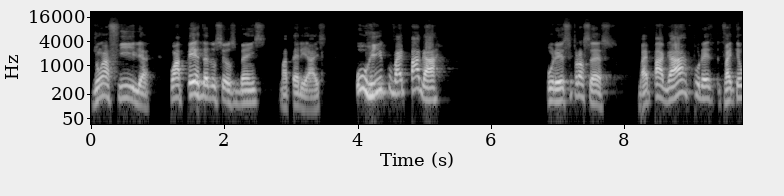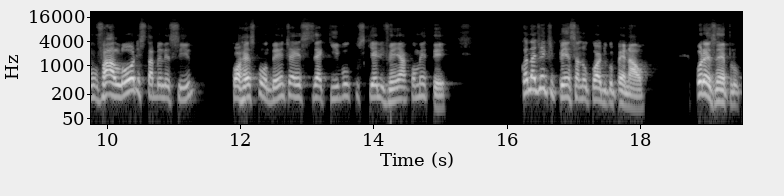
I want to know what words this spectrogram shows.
de uma filha, com a perda dos seus bens materiais, o rico vai pagar por esse processo. Vai pagar por esse, vai ter um valor estabelecido correspondente a esses equívocos que ele vem a cometer. Quando a gente pensa no Código Penal, por exemplo,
